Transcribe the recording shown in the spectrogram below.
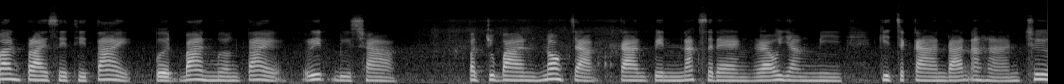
บ้านปลายเศรษฐีใต้ เปิดบ้านเมืองใต้ฤทธิ์ลือชา ปัจจุบันนอกจากการเป็นนักแสดงแล้วยังมีกิจการร้านอาหารชื่อ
